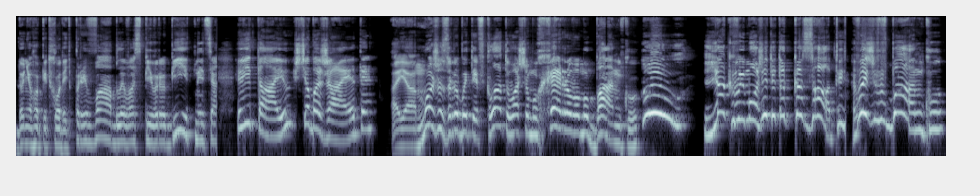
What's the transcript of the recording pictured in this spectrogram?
До нього підходить приваблива співробітниця. Вітаю, що бажаєте? А я можу зробити вклад у вашому херовому банку. Ух, Як ви можете так казати? Ви ж в банку.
